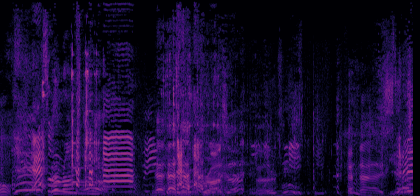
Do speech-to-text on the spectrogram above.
Oh. Braza? Uh, yeah.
